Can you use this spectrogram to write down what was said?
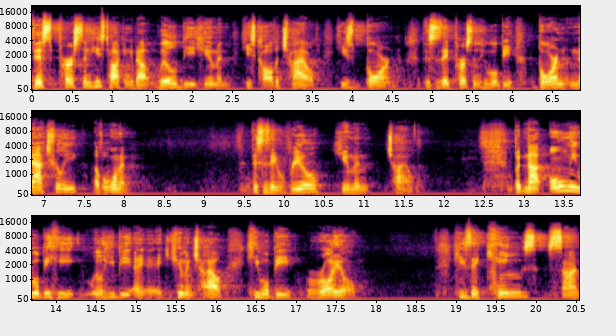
this person he's talking about will be human. He's called a child. He's born. This is a person who will be born naturally of a woman. This is a real human child. But not only will, be he, will he be a, a human child, he will be royal. He's a king's son.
